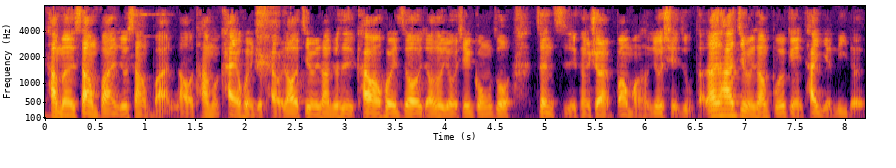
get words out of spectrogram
他们上班就上班，然后他们开会就开会，然后基本上就是开完会之后，假如说有些工作正职可能需要你帮忙，就协助他，但是他基本上不会给你太严厉的，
